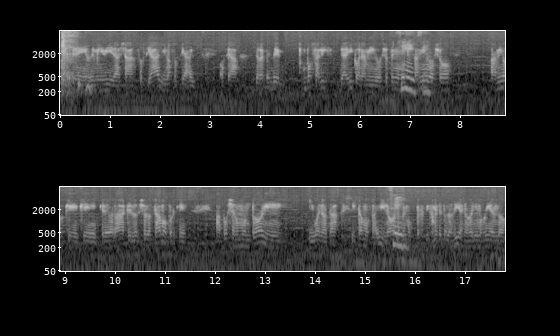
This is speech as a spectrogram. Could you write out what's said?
parte de, de mi vida ya, social y no social. O sea, de repente vos salís de ahí con amigos. Yo tengo Sí, muchos sí. amigos, yo amigos que, que, que de verdad que los- yo los amo porque apoyan un montón y, y bueno, acá estamos ahí, ¿no? Sí. Nos vemos prácticamente todos los días, nos venimos viendo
